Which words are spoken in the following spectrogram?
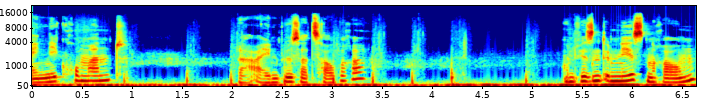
Ein Nekromant. Oder ein böser Zauberer. Und wir sind im nächsten Raum.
